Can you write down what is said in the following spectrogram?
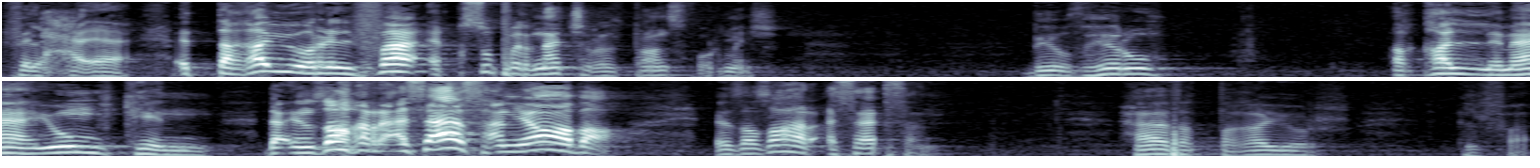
في الحياة التغير الفائق supernatural transformation بيظهروا أقل ما يمكن ده ان ظهر أساسا يابا اذا ظهر أساسا هذا التغير الفائق.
